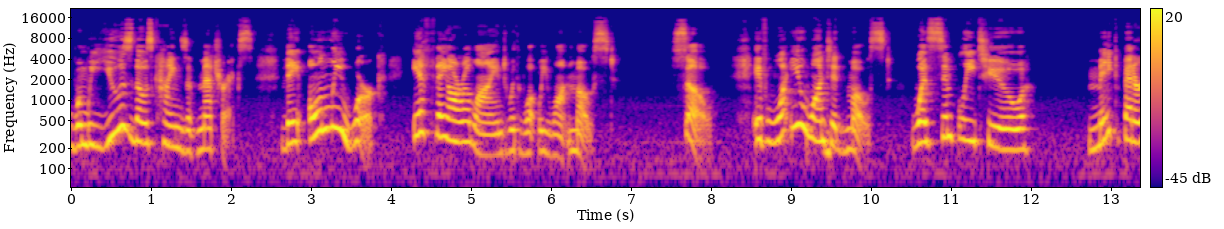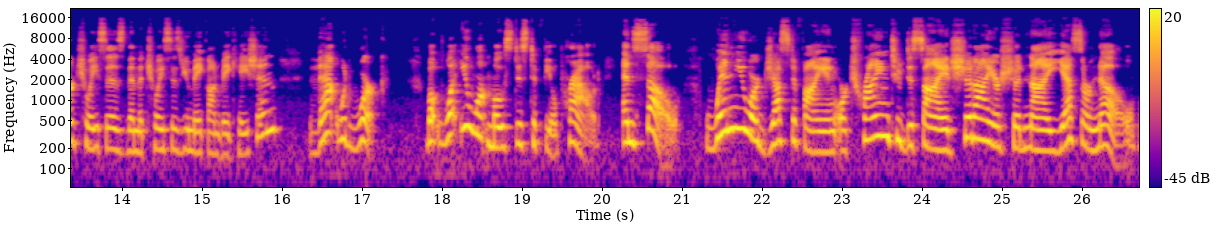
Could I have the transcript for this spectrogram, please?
when we use those kinds of metrics, they only work if they are aligned with what we want most. So, if what you wanted most was simply to make better choices than the choices you make on vacation, that would work. But what you want most is to feel proud. And so, when you are justifying or trying to decide, should I or shouldn't I, yes or no,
